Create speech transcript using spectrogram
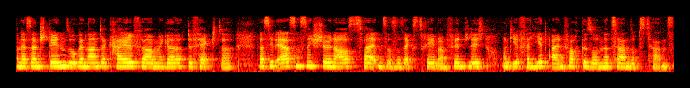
und es entstehen sogenannte keilförmige Defekte. Das sieht erstens nicht schön aus, zweitens ist es extrem empfindlich und ihr verliert einfach gesunde Zahnsubstanz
